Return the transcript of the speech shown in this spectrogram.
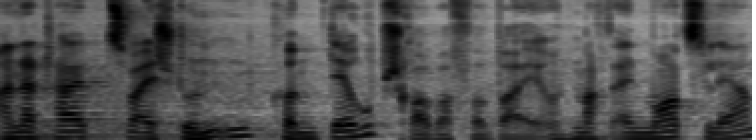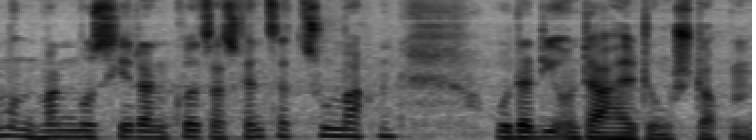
anderthalb, zwei Stunden kommt der Hubschrauber vorbei und macht einen Mordslärm und man muss hier dann kurz das Fenster zumachen oder die Unterhaltung stoppen.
